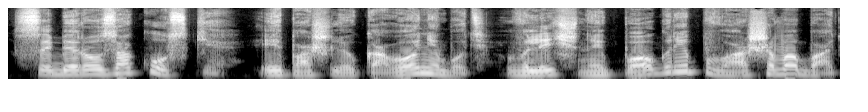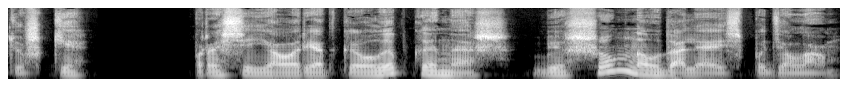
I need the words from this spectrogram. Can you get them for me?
соберу закуски и пошлю кого-нибудь в личный погреб вашего батюшки», просиял редкой улыбкой Нэш, бесшумно удаляясь по делам.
